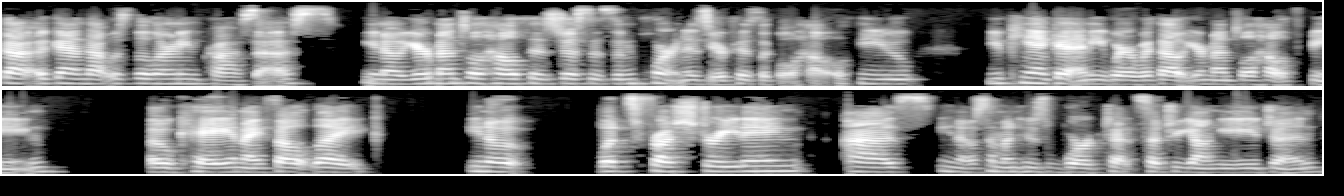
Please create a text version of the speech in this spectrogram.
that again that was the learning process. You know your mental health is just as important as your physical health. You you can't get anywhere without your mental health being okay. And i felt like you know, what's frustrating as, you know, someone who's worked at such a young age and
